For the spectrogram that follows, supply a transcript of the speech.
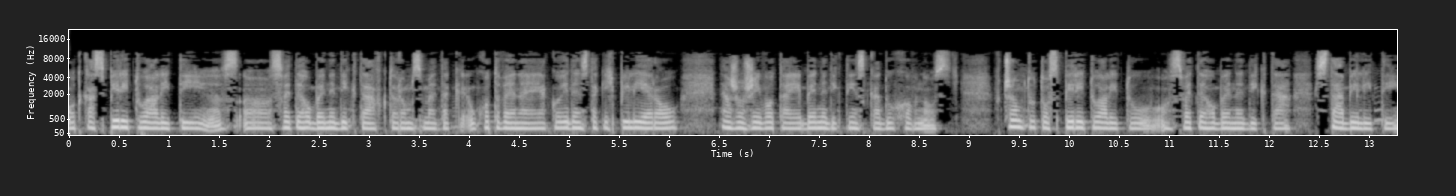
odkaz spirituality e, svätého Benedikta, v ktorom sme tak ukotvené ako jeden z takých pilierov nášho života je benediktínska duchovnosť. V čom túto spiritualitu svätého Benedikta, stability,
